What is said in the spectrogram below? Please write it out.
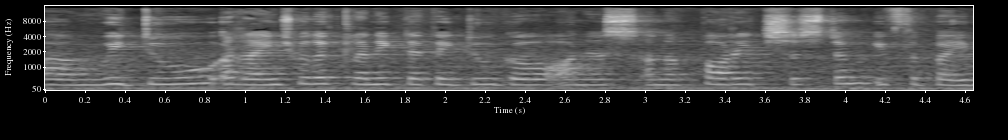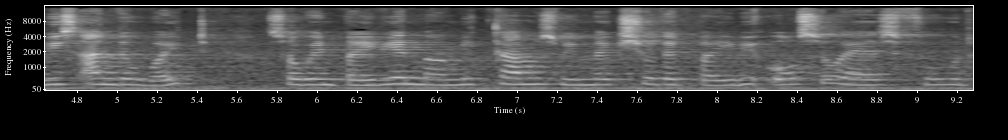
Um, we do arrange with the clinic that they do go on a, on a porridge system if the baby's underweight. So when baby and mommy comes, we make sure that baby also has food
